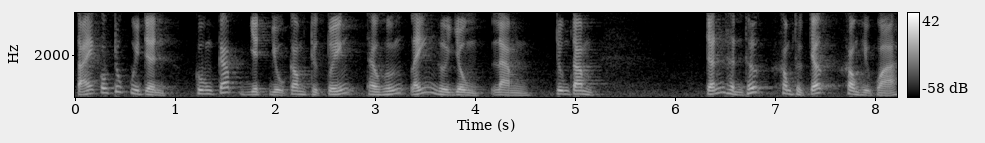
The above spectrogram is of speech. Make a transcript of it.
tái cấu trúc quy trình, cung cấp dịch vụ công trực tuyến theo hướng lấy người dùng làm trung tâm, tránh hình thức không thực chất, không hiệu quả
